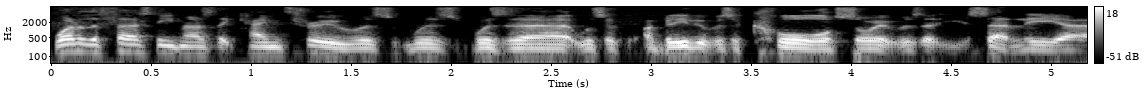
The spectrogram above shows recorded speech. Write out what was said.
one of the first emails that came through was was was a was a I believe it was a course or it was a, certainly a,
